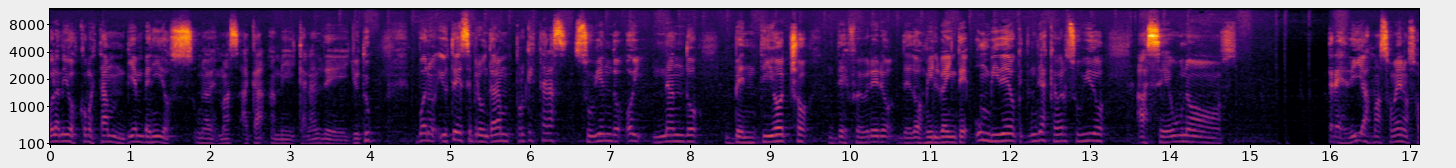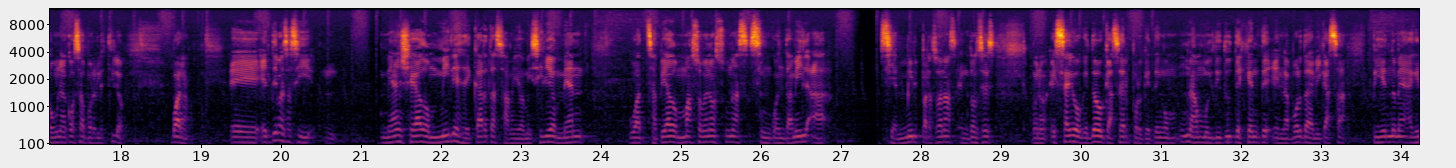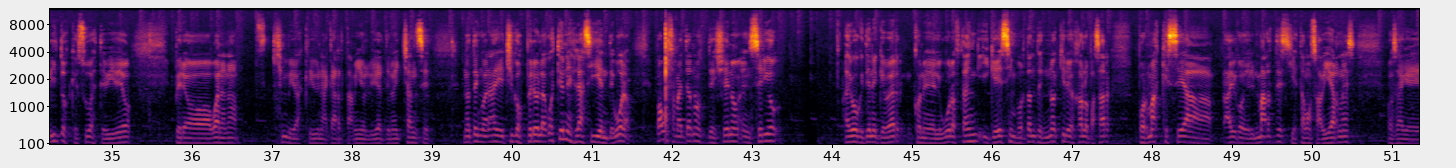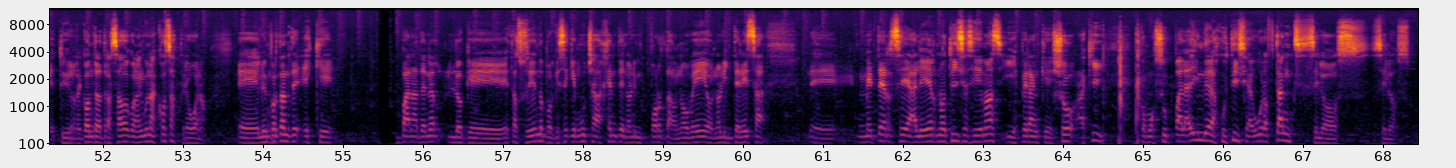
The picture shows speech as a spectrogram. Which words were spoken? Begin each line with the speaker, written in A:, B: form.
A: Hola amigos, ¿cómo están? Bienvenidos una vez más acá a mi canal de YouTube. Bueno, y ustedes se preguntarán por qué estarás subiendo hoy, Nando, 28 de febrero de 2020, un video que tendrías que haber subido hace unos 3 días más o menos, o una cosa por el estilo. Bueno, eh, el tema es así, me han llegado miles de cartas a mi domicilio, me han whatsappeado más o menos unas 50.000 a 100.000 personas, entonces, bueno, es algo que tengo que hacer porque tengo una multitud de gente en la puerta de mi casa pidiéndome a gritos que suba este video, pero bueno, nada, ¿quién me iba a escribir una carta a mí? Olvídate, no hay chance, no tengo a nadie chicos, pero la cuestión es la siguiente, bueno, vamos a meternos de lleno, en serio, algo que tiene que ver con el World of Tank y que es importante, no quiero dejarlo pasar, por más que sea algo del martes y estamos a viernes, o sea que estoy recontra atrasado con algunas cosas, pero bueno, eh, lo importante es que van a tener lo que está sucediendo porque sé que mucha gente no le importa o no ve o no le interesa eh, meterse a leer noticias y demás y esperan que yo aquí, como su paladín de la justicia de World of Tanks, se los, se los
